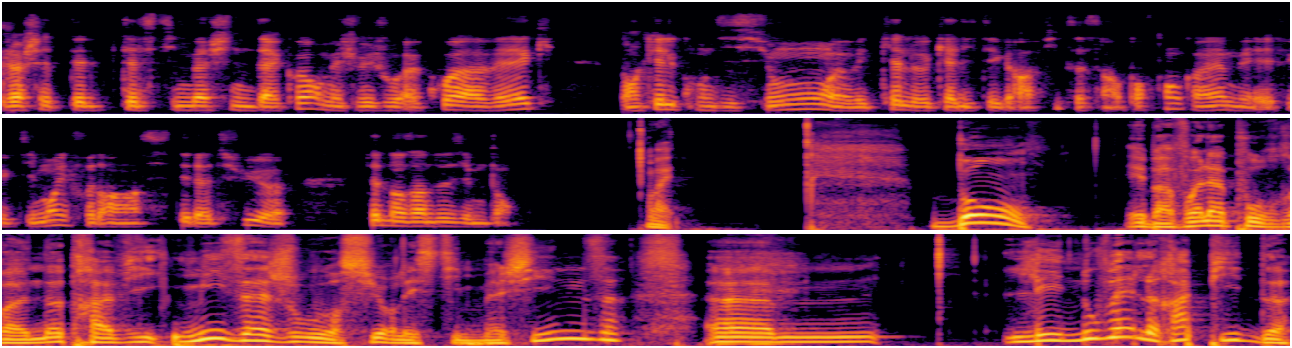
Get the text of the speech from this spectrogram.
j'achète telle, telle Steam Machine, d'accord, mais je vais jouer à quoi avec? Dans quelles conditions, avec quelle qualité graphique, ça c'est important quand même, et effectivement il faudra insister là-dessus peut-être dans un deuxième temps. Ouais. Bon, et eh ben voilà pour euh, notre avis mise à jour sur les Steam Machines. Euh, les nouvelles rapides,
